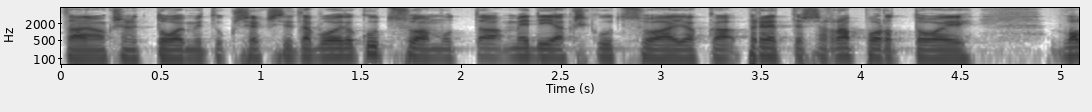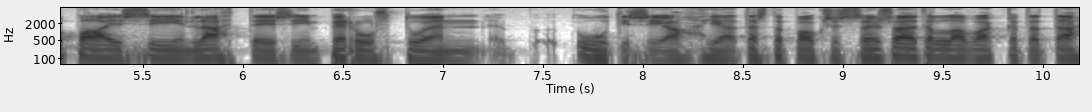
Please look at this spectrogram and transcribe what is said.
tai onko se nyt toimitukseksi sitä voida kutsua, mutta mediaksi kutsua, joka periaatteessa raportoi vapaisiin lähteisiin perustuen uutisia, ja tässä tapauksessa, jos ajatellaan vaikka tätä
